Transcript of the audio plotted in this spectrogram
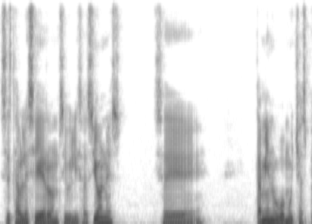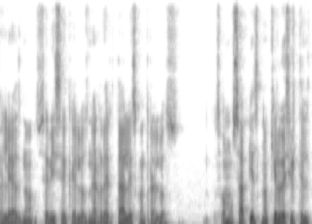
Se establecieron civilizaciones, se también hubo muchas peleas, ¿no? Se dice que los nerdertales contra los Homo sapiens, no quiero decirte el...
